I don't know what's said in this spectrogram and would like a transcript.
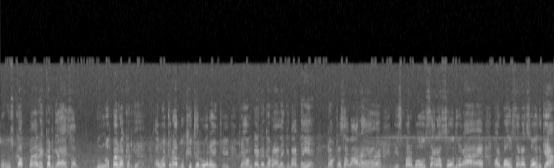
तो उसका पैरे कट गया है सर। दोनों पैरवा कट गया है। अब वो इतना दुखित रो रही थी कि हम कह के घबराने की बात नहीं है। डॉक्टर साहब आ रहे हैं इस पर बहुत सारा शोध हो रहा है और बहुत सारा शोध क्या?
